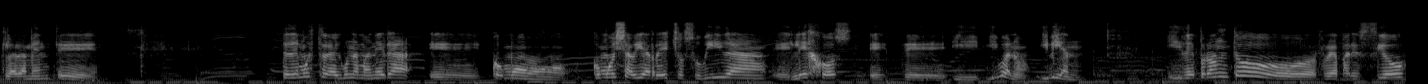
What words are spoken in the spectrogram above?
claramente te demuestra de alguna manera eh, cómo, ella había rehecho su vida eh, lejos este, y, y bueno, y bien. Y de pronto reapareció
